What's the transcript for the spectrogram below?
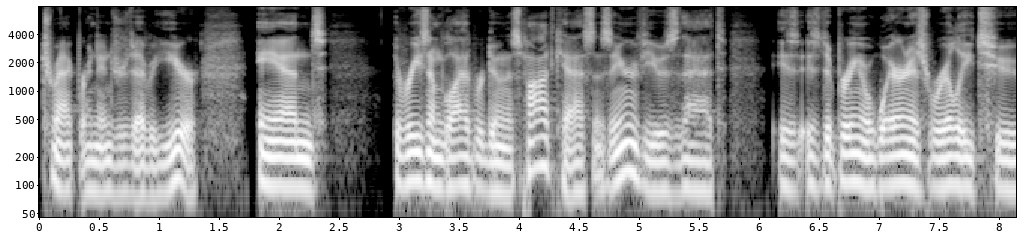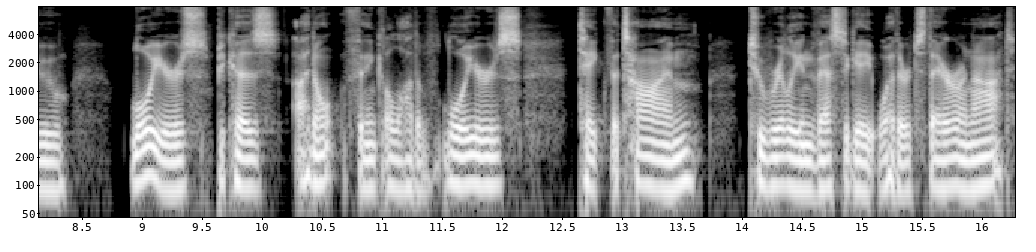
traumatic brain injuries every year. And the reason I'm glad we're doing this podcast and this interview is that is, is to bring awareness really to lawyers because I don't think a lot of lawyers take the time to really investigate whether it's there or not.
